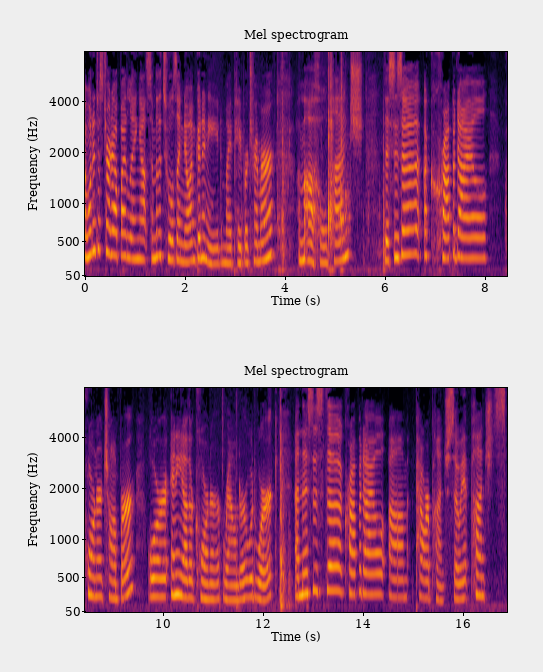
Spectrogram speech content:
I wanted to start out by laying out some of the tools I know I'm going to need. My paper trimmer, um, a hole punch. This is a, a Crop-A-Dile corner chomper or any other corner rounder would work. And this is the Crop-A-Dile um, power punch. So it punches,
